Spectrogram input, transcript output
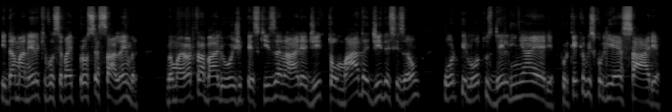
e da maneira que você vai processar. Lembra? Meu maior trabalho hoje pesquisa é na área de tomada de decisão por pilotos de linha aérea. Por que, que eu escolhi essa área?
